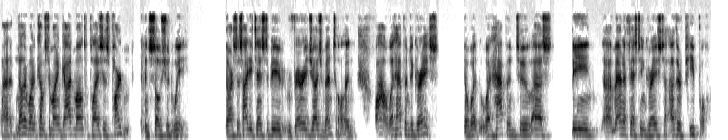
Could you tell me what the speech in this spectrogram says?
Uh, another one comes to mind God multiplies his pardon, and so should we. Our society tends to be very judgmental, and wow, what happened to grace? You know, what, what happened to us being uh, manifesting grace to other people?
